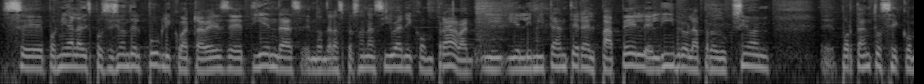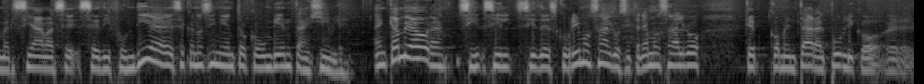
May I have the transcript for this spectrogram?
se ponía a la disposición del público a través de tiendas en donde las personas iban y compraban. Y, el limitante era el papel, el libro, la producción. Eh, por tanto, se comerciaba, se, se difundía ese conocimiento como un bien tangible. En cambio ahora, si, si, si descubrimos algo, si tenemos algo que comentar al público eh,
